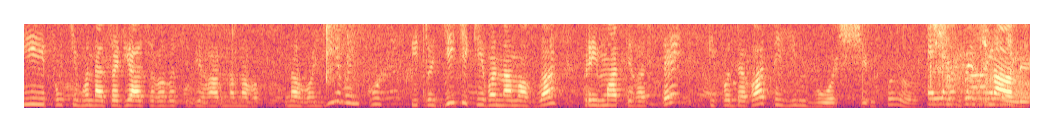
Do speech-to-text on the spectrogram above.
І потім вона зав'язувала собі гарно на голівеньку, і тоді тільки вона могла приймати гостей і подавати їм борщик. Щоб ви знали,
